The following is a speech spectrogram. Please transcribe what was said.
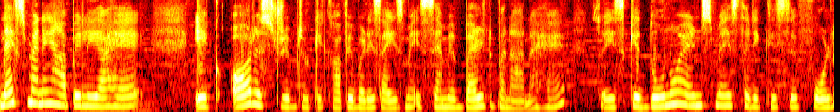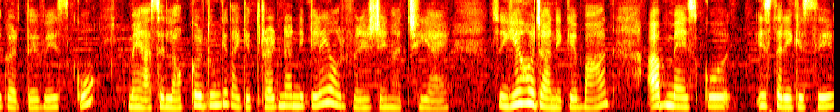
नेक्स्ट मैंने यहाँ पे लिया है एक और स्ट्रिप जो कि काफ़ी बड़े साइज़ में इससे हमें बेल्ट बनाना है। सो so, इसके दोनों एंड्स में इस तरीके से फोल्ड करते हुए इसको मैं यहाँ से लॉक कर दूँगी ताकि थ्रेड ना निकले और फिनिशिंग अच्छी आए। सो so, ये हो जाने के बाद अब मैं इसको इस तरीके से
